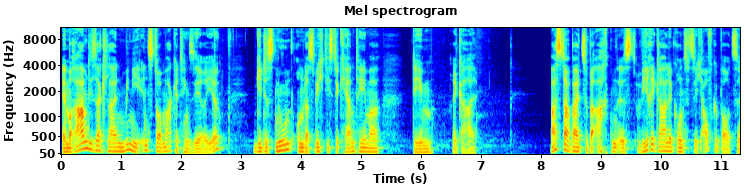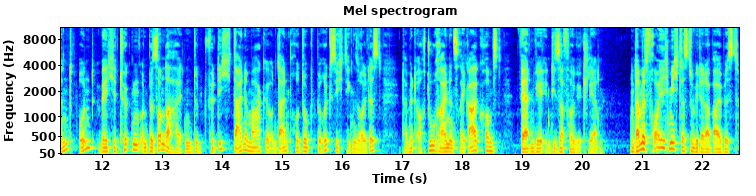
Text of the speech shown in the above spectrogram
Im Rahmen dieser kleinen Mini-In-Store-Marketing-Serie geht es nun um das wichtigste Kernthema, dem Regal. Was dabei zu beachten ist, wie Regale grundsätzlich aufgebaut sind und welche Tücken und Besonderheiten du für dich, deine Marke und dein Produkt berücksichtigen solltest, damit auch du rein ins Regal kommst, werden wir in dieser Folge klären. Und damit freue ich mich, dass du wieder dabei bist.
